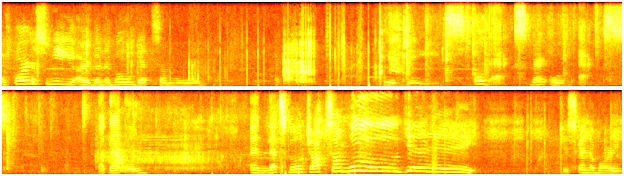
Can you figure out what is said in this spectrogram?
of course we are gonna go get some wood with this old axe, very old axe. Not that old. And let's go chop some wood! Yay! Just kinda boring.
